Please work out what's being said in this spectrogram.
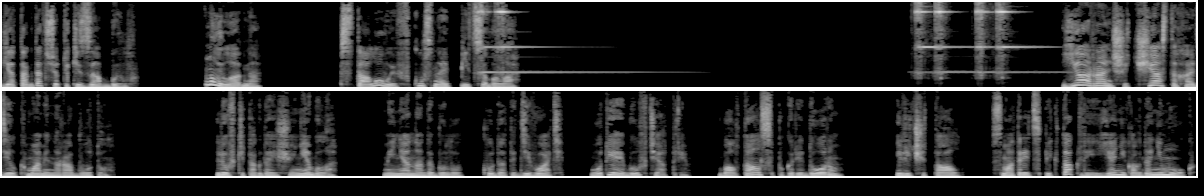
я тогда все-таки забыл. Ну и ладно. В столовой вкусная пицца была. Я раньше часто ходил к маме на работу. Левки тогда еще не было. Меня надо было куда-то девать. Вот я и был в театре. Болтался по коридорам или читал. Смотреть спектакли я никогда не мог.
